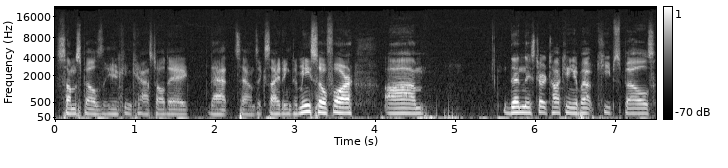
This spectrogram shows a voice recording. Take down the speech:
some spells that you can cast all day. That sounds exciting to me so far. Um, then they start talking about keep spells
